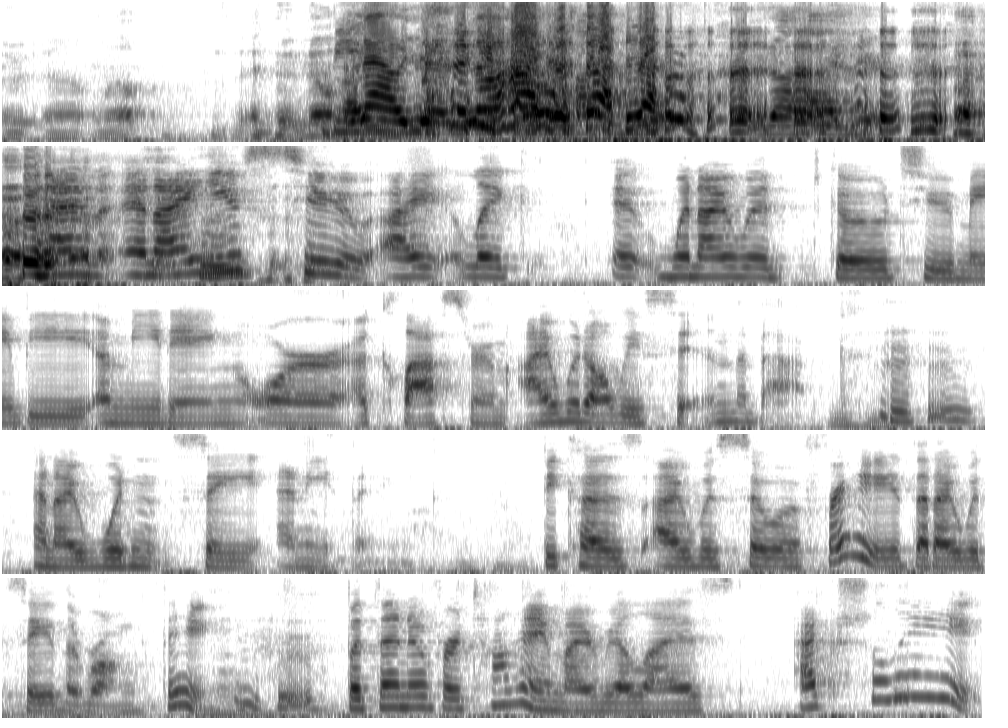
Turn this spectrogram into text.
Uh, uh, well, no Be- Now you're here. not. Not hiding here. and and I used to I like it, when I would go to maybe a meeting or a classroom, I would always sit in the back Mm-hmm. and I wouldn't say anything because I was so afraid that I would say the wrong thing. But then over time, I realized actually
